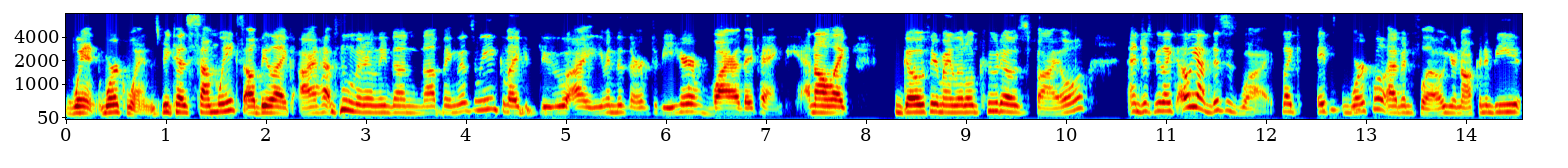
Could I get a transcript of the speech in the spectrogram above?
win work wins because some weeks I'll be like I have literally done nothing this week like do I even deserve to be here why are they paying me and I'll like go through my little kudos file and just be like, oh yeah, this is why. Like it's mm-hmm. work will ebb and flow. You're not going to be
